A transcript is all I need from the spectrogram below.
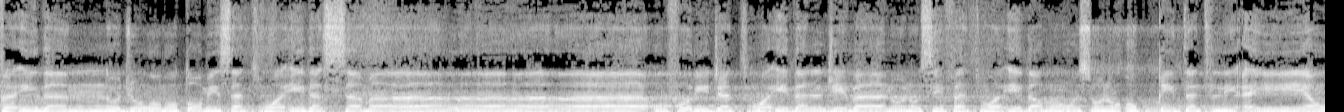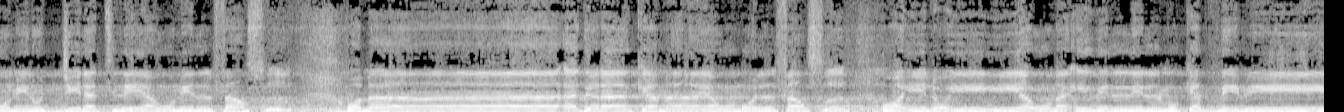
فإذا النجوم طمست وإذا السماء فرجت وإذا الجبال نسفت وإذا الرسل أقتت لأي يوم نجلت ليوم الفصل وما أدراك ما يوم الفصل ويل يومئذ للمكذبين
